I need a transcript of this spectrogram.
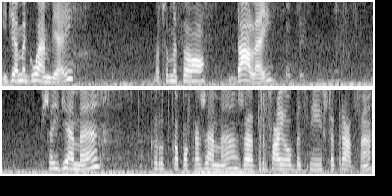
Idziemy głębiej. Zobaczymy, co dalej przejdziemy, krótko pokażemy, że trwają obecnie jeszcze prace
